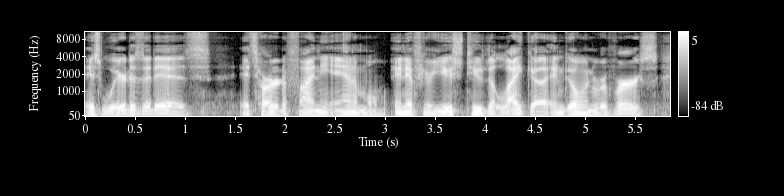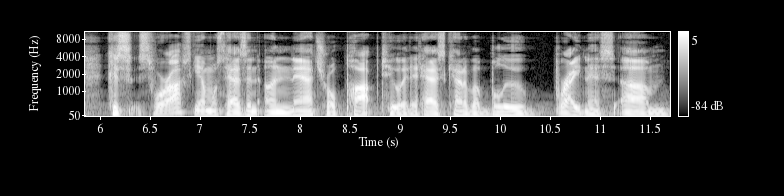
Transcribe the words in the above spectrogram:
as weird as it is, it's harder to find the animal. And if you're used to the Leica and go in reverse, because Swarovski almost has an unnatural pop to it, it has kind of a blue brightness um,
